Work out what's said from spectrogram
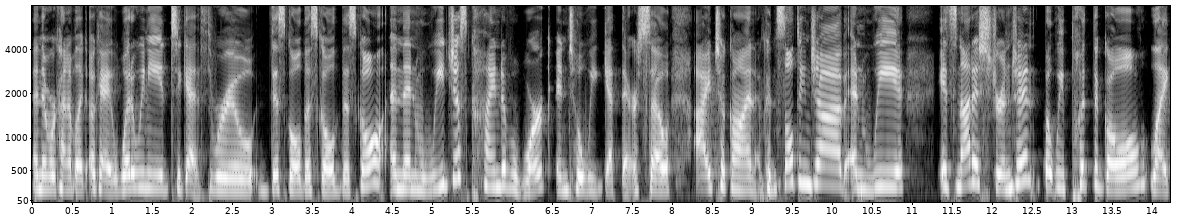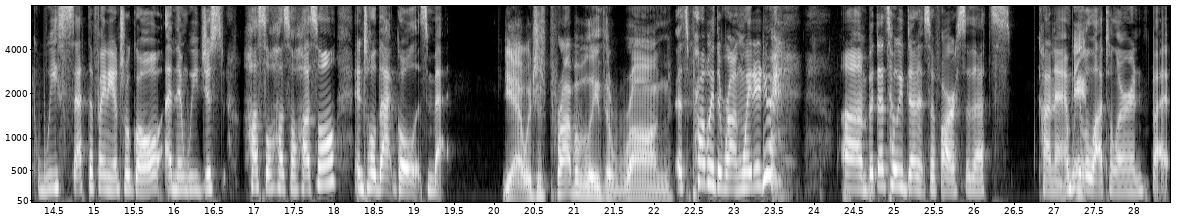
And then we're kind of like okay what do we need to get through this goal this goal this goal? And then we just kind of work until we get there. So i took on a consulting job and we it's not as stringent but we put the goal like we set the financial goal and then we just hustle hustle hustle until that goal is met. Yeah, which is probably the wrong. it's probably the wrong way to do it um, but that's how we've done it so far so that's kind of and we have a lot to learn but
